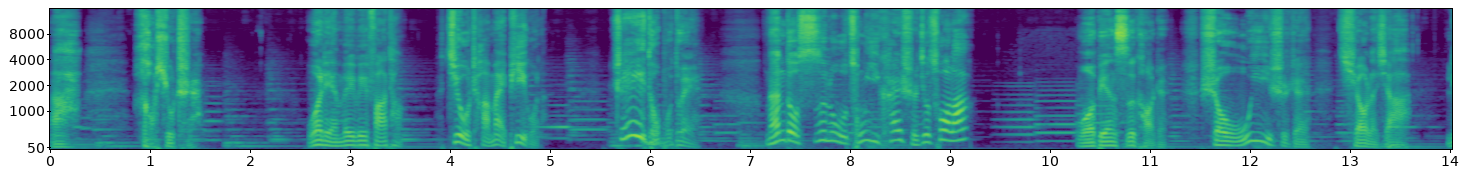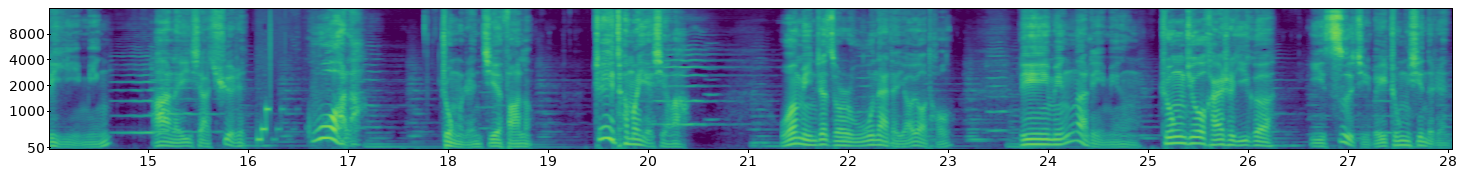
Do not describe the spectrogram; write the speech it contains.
啊，好羞耻！我脸微微发烫，就差卖屁股了。这都不对，难道思路从一开始就错了？我边思考着，手无意识着敲了下李明，按了一下确认，过了。众人皆发愣，这他妈也行啊！我抿着嘴儿，无奈的摇摇头。李明啊，李明，终究还是一个以自己为中心的人。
